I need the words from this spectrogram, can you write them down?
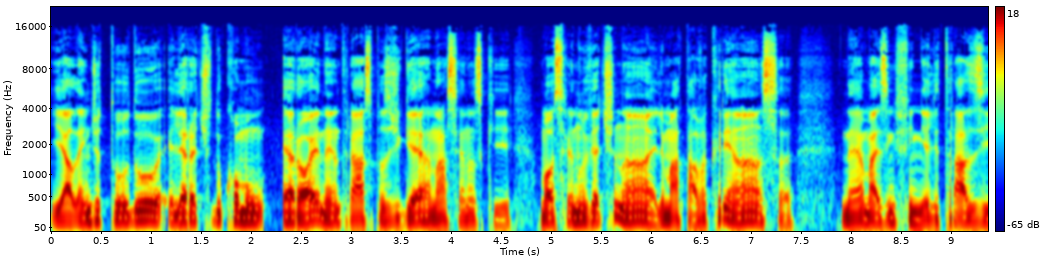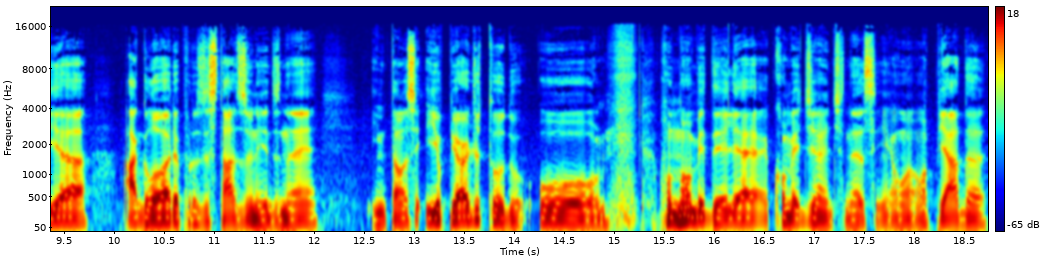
E além de tudo, ele era tido como um herói, né, entre aspas, de guerra, nas cenas que mostra ele no Vietnã, ele matava criança, né, mas enfim, ele trazia a glória para os Estados Unidos, né? Então, assim, e o pior de tudo, o, o nome dele é comediante, né? Assim, é uma, uma piada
